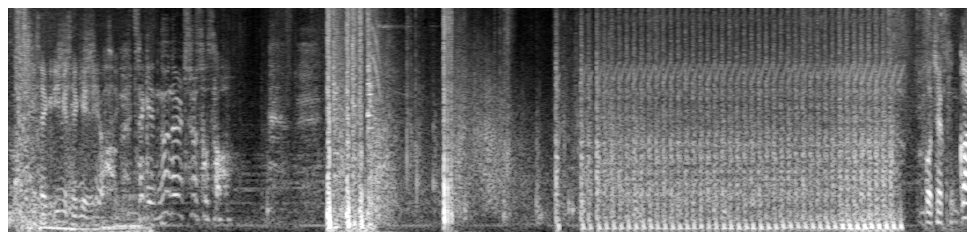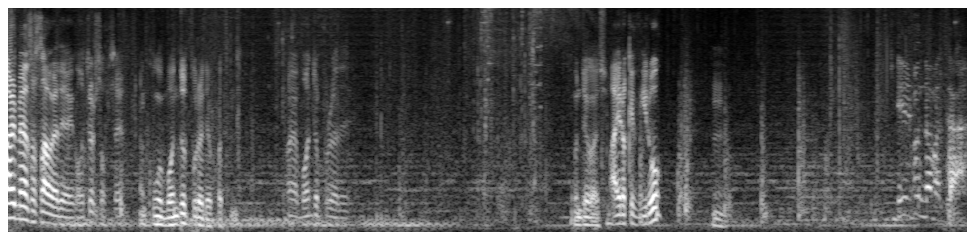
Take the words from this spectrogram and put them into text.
이미 세개 이미 세개 이미 중이시여, 세개. 제게 눈을 주소서. 이거 제 궁 깔면서 싸워야 돼요. 이거 어쩔 수 없어요. 궁을 먼저 뿌려야 될 것 같은데 아 먼저 풀어야 돼아 언제 가시? 이렇게 위로? 1분 남았다.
